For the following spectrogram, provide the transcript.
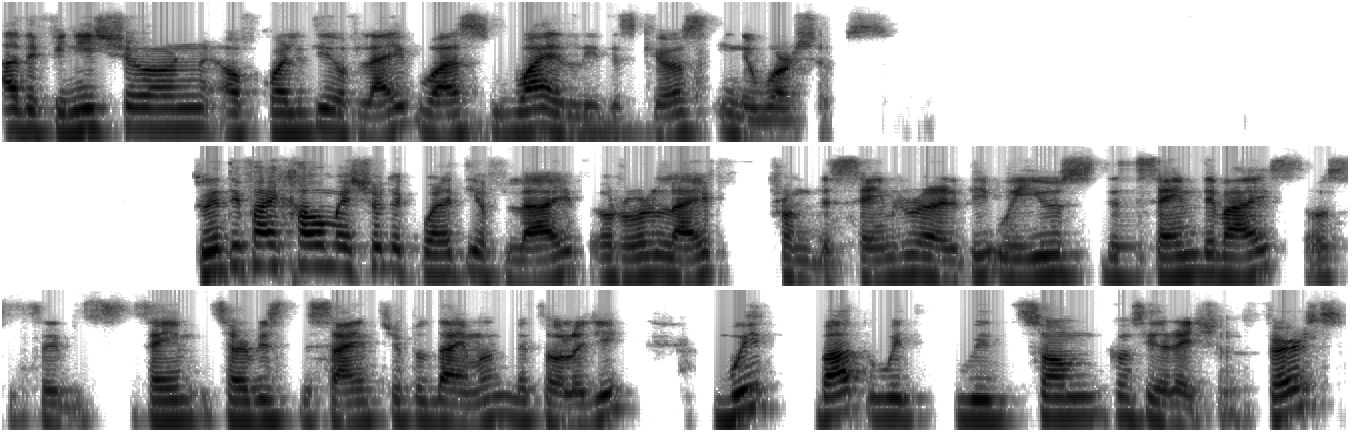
a definition of quality of life was widely discussed in the workshops. To identify how measure the quality of life or rural life from the same rurality, we use the same device or same service design triple diamond methodology with, but with, with some consideration. First,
